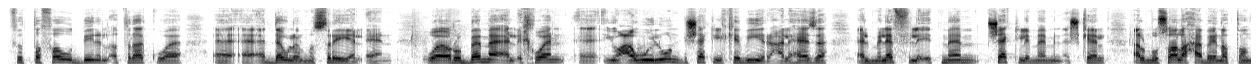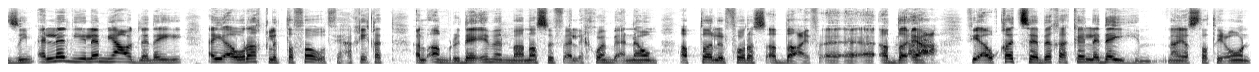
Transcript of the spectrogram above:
في التفاوض بين الأتراك والدولة المصرية الآن. وربما الإخوان يعولون بشكل كبير على هذا الملف لإتمام شكل ما من أشكال المصالحة بين التنظيم الذي لم يعد لديه أي أوراق للتفاوض. في حقيقة الأمر دائما ما نصف الإخوان بأنهم أبطال الفرص الضعيف الضائعة. في أوقات سابقة كان لديهم ما يستطيعون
